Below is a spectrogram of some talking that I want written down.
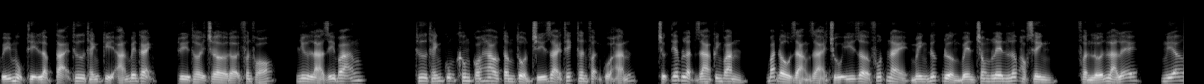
Quý mục thị lập tại thư thánh kỳ án bên cạnh, tùy thời chờ đợi phân phó, như là dĩ vãng. Thư thánh cũng không có hao tâm tổn trí giải thích thân phận của hắn, trực tiếp lật ra kinh văn, bắt đầu giảng giải chú ý giờ phút này minh đức đường bên trong lên lớp học sinh, phần lớn là lễ, nghĩa,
